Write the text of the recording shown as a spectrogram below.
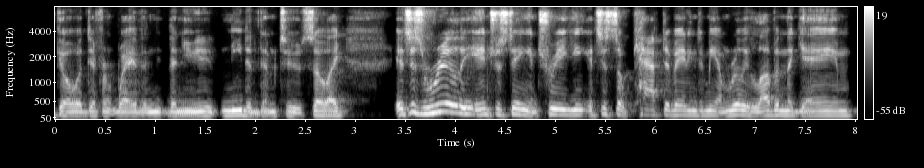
go a different way than than you needed them to. So like it's just really interesting, intriguing. It's just so captivating to me. I'm really loving the game.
